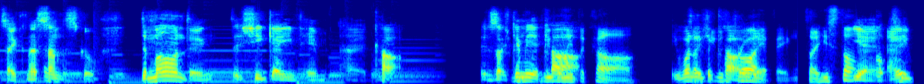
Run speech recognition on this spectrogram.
taking her son to school, demanding that she gave him her car. It was like, give me a he car. He wanted the car. he wanted so the she car. was yeah. driving. So he stopped. Yeah, He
